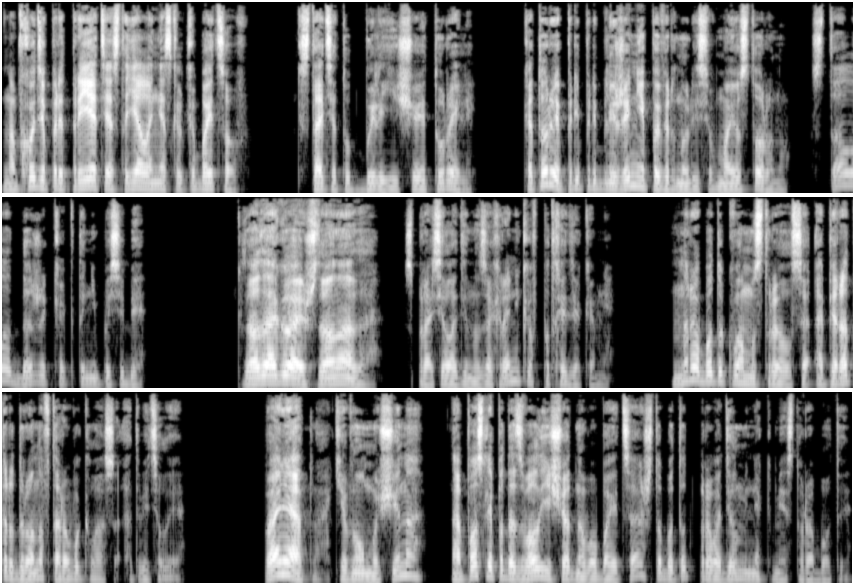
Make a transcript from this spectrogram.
На входе предприятия стояло несколько бойцов, кстати, тут были еще и турели, которые при приближении повернулись в мою сторону. Стало даже как-то не по себе. «Кто такой? Что надо?» — спросил один из охранников, подходя ко мне. «На работу к вам устроился, оператор дрона второго класса», — ответил я. «Понятно», — кивнул мужчина, а после подозвал еще одного бойца, чтобы тот проводил меня к месту работы.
